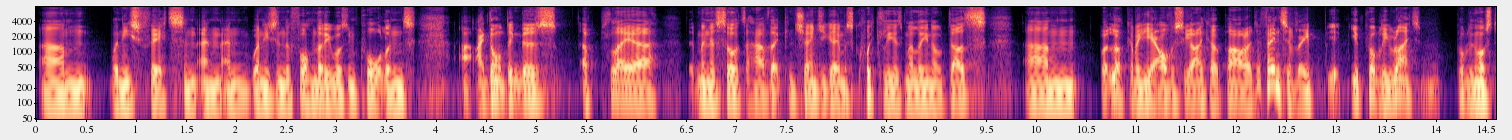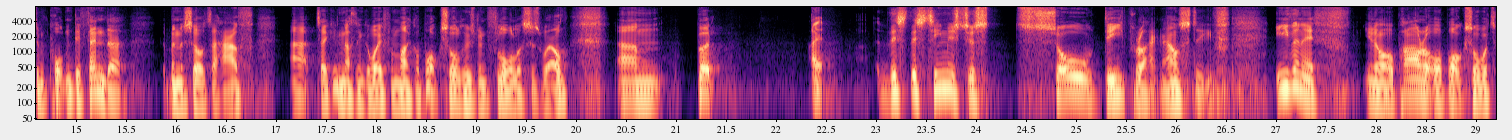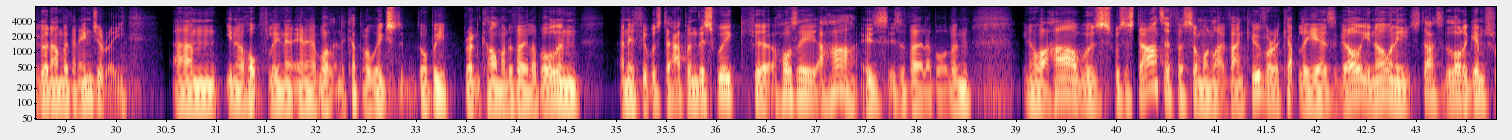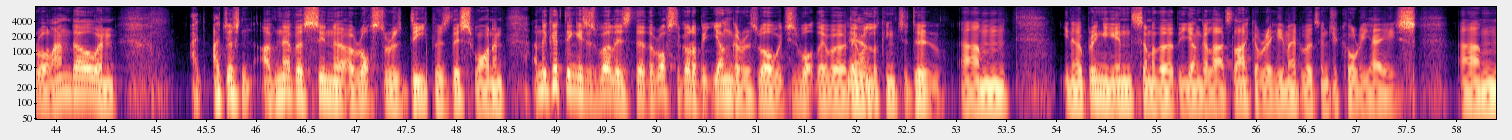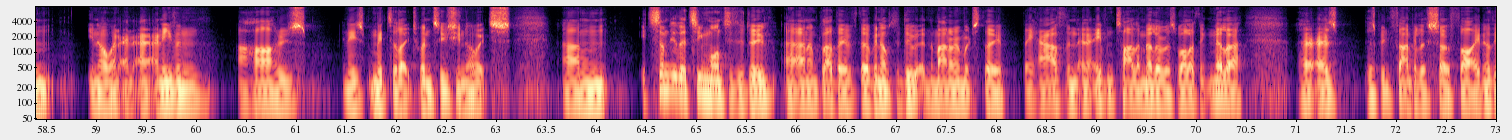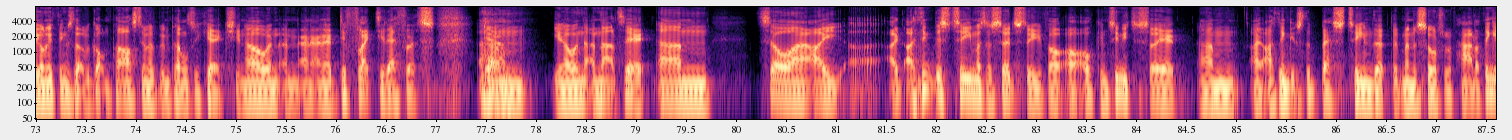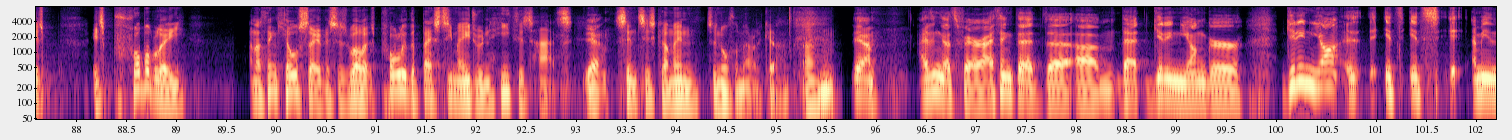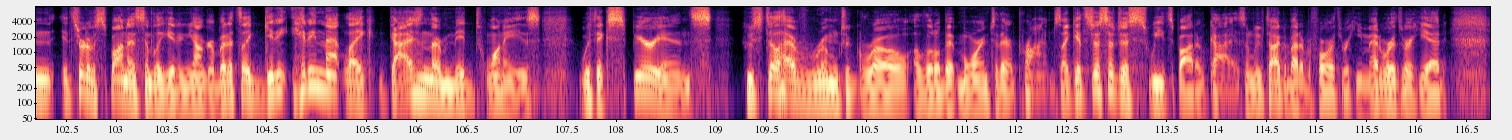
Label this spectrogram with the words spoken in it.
um, when he's fit and, and, and when he's in the form that he was in Portland, I, I don't think there's a player that Minnesota have that can change a game as quickly as Molino does. Um, but look, I mean, yeah, obviously Ike Opara defensively, you're probably right. Probably the most important defender that Minnesota have, uh, taking nothing away from Michael Boxall, who's been flawless as well. Um, but I, this this team is just so deep right now, Steve. Even if you know Opara or Boxall were to go down with an injury, um, you know, hopefully in a, in a well in a couple of weeks there'll be Brent Kallman available, and and if it was to happen this week, uh, Jose Aja is is available, and you know Aja was was a starter for someone like Vancouver a couple of years ago, you know, when he started a lot of games for Orlando and. I, I just I've never seen a, a roster as deep as this one, and and the good thing is as well is that the roster got a bit younger as well, which is what they were they Yeah. were looking to do. Um, you know, bringing in some of the, the younger lads like Raheem Edwards and Jacori Hayes, um, you know, and, and and even Aja, who's in his mid to late twenties. You know, it's um, it's something the team wanted to do, uh, and I'm glad they've they've been able to do it in the manner in which they they have, and, and even Tyler Miller as well. I think Miller uh, has has been fabulous so far. You know, the only things that have gotten past him have been penalty kicks, you know, and and, and, a deflected effort. Um, You know, and, and that's it. Um, so I, I I I think this team, as I said, Steve, I'll, I'll continue to say it. Um, I, I think it's the best team that, that Minnesota have had. I think it's it's probably, and I think he'll say this as well. It's probably the best team Adrian Heath has had Yeah. since he's come in to North America. Um, Yeah, I think that's fair. I think that the um, that getting younger, getting young, it's it's. It, I mean, it's sort of spun as simply getting younger, but it's like getting hitting that like guys in their mid twenties with experience who still have room to grow a little bit more into their primes. Like it's just such a sweet spot of guys, and we've talked about it before with Raheem Edwards, where he had,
